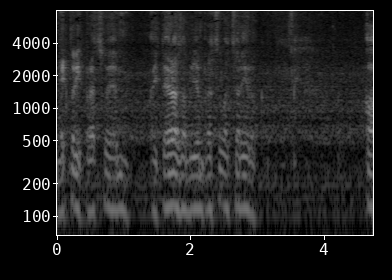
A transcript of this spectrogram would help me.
niektorých pracujem aj teraz a budem pracovať celý rok. A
